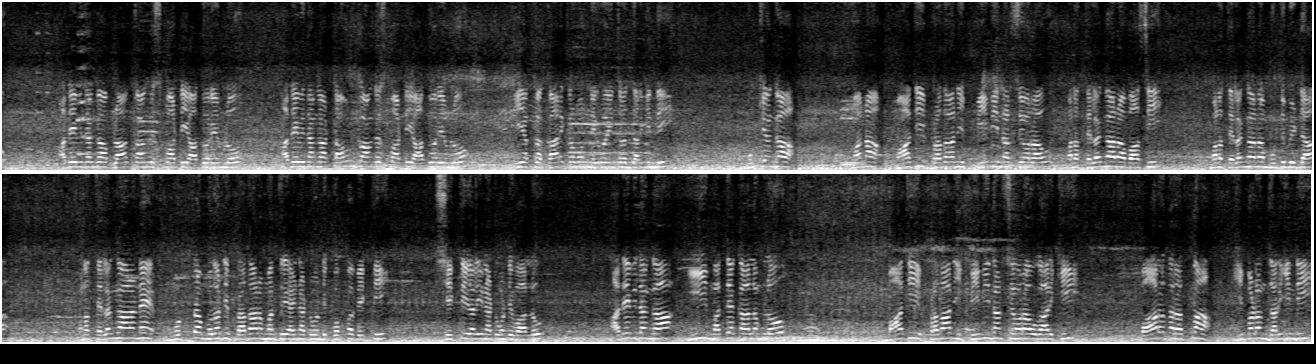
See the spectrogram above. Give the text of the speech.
అదేవిధంగా బ్లాక్ కాంగ్రెస్ పార్టీ ఆధ్వర్యంలో అదేవిధంగా టౌన్ కాంగ్రెస్ పార్టీ ఆధ్వర్యంలో ఈ యొక్క కార్యక్రమం నిర్వహించడం జరిగింది. ముఖ్యంగా మన మాజీ ప్రధాని పివి నరసింహరావు మన తెలంగాణ వాసి మన తెలంగాణ ముద్దుబిడ్డ మన తెలంగాణనే మొట్టమొదటి ప్రధానమంత్రి అయినటువంటి గొప్ప వ్యక్తి శక్తి కలిగినటువంటి వాళ్ళు. అదేవిధంగా ఈ మధ్యకాలంలో మాజీ ప్రధాని పివి నరసింహరావు గారికి భారతరత్న ఇవ్వడం జరిగింది.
